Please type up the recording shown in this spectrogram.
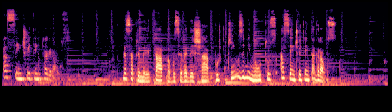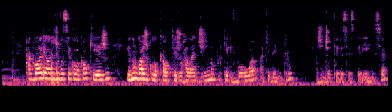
a 180 graus. Nessa primeira etapa, você vai deixar por 15 minutos a 180 graus. Agora é hora de você colocar o queijo. Eu não gosto de colocar o queijo raladinho, porque ele voa aqui dentro. A gente já teve essa experiência.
